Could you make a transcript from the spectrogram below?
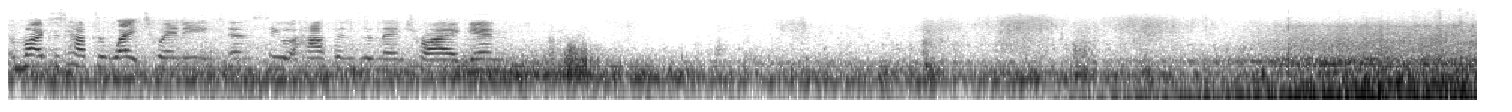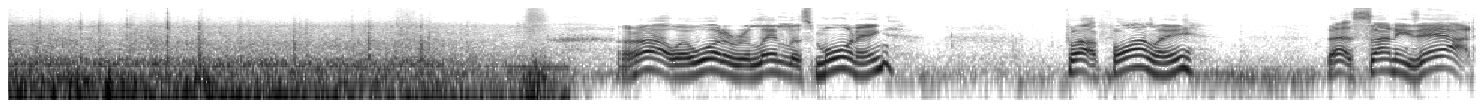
We might just have to wait 20 and see what happens and then try again. All right, well, what a relentless morning. But finally, that sun is out.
